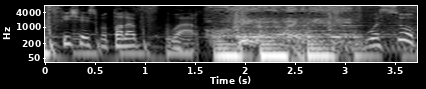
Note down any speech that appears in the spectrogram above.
في شيء اسمه طلب وعرض. والسوق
